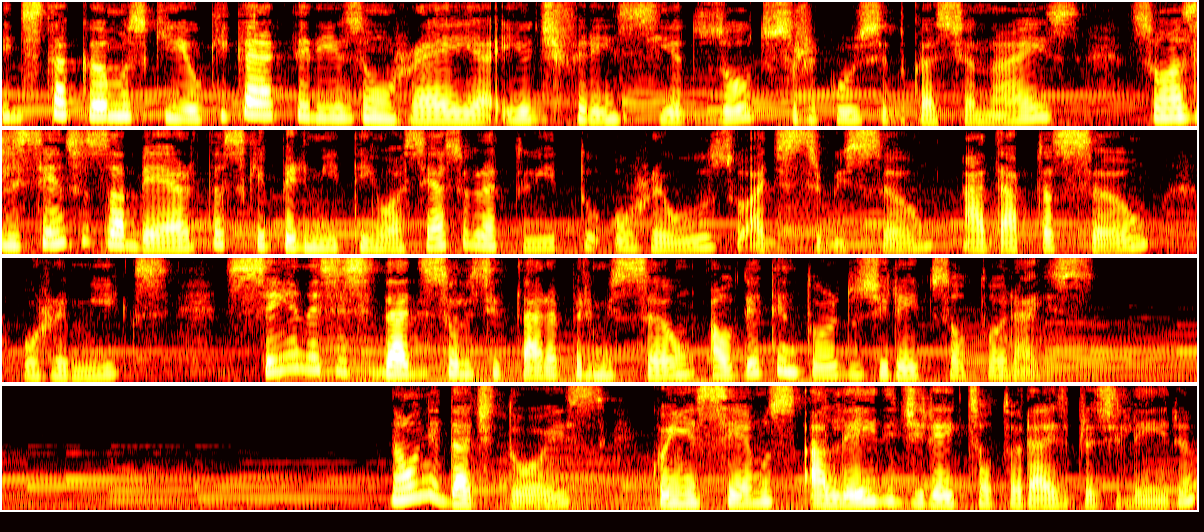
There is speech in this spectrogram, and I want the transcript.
E destacamos que o que caracteriza um REA e o diferencia dos outros recursos educacionais são as licenças abertas que permitem o acesso gratuito, o reuso, a distribuição, a adaptação, o remix, sem a necessidade de solicitar a permissão ao detentor dos direitos autorais. Na unidade 2, conhecemos a Lei de Direitos Autorais Brasileira,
